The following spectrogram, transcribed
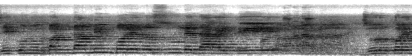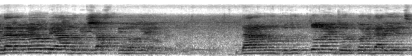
যে কোনো বান্দা মিম্বরে রসুলে দাঁড়াইতে জোর করে দাঁড়ালেও বেয়াদবি শাস্তি হবে। দাঁড়ানো উপযুক্ত নয় জোর করে দাঁড়িয়েছে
